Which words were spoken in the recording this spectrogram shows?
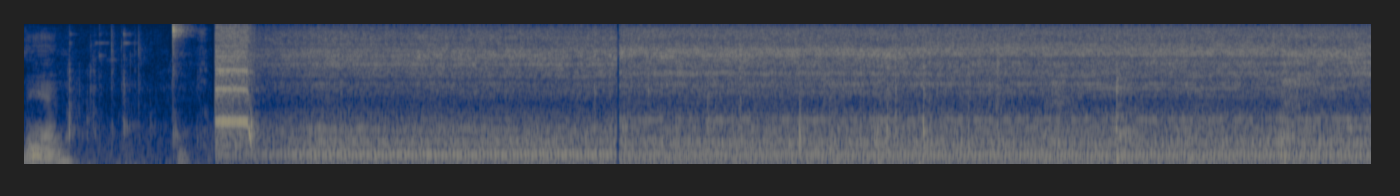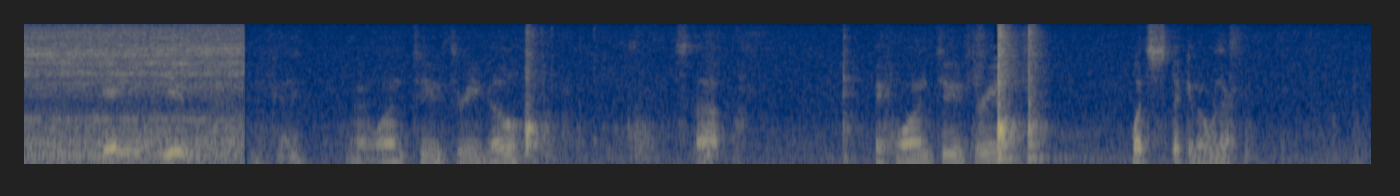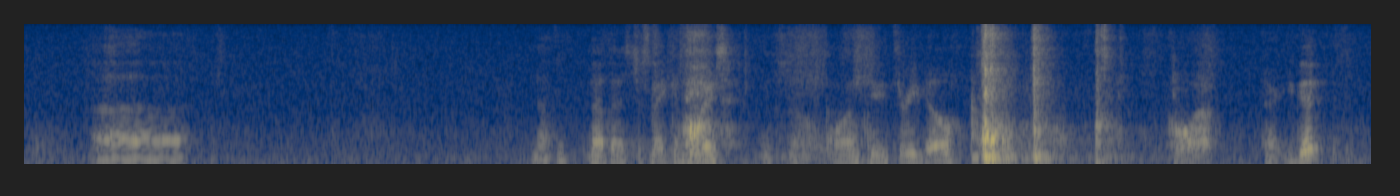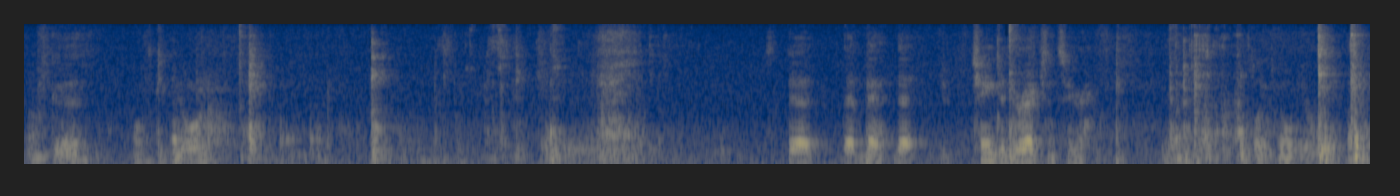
Then, you. okay, All right, one, two, three, go. Stop. One, two, three. What's sticking over there? uh, nothing? Nothing, it's just making noise. I think so. One, two, three, go. Hold on. All right, you good? I'm good. Let's keep going. That, that, that, that change in directions here. Yeah, looks like it's going way.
